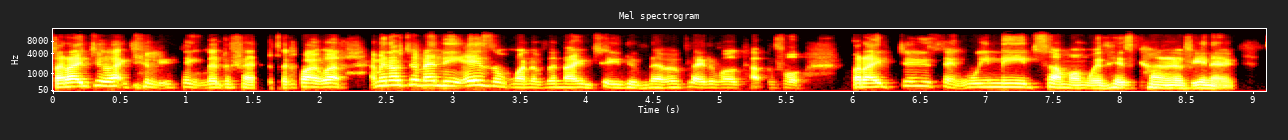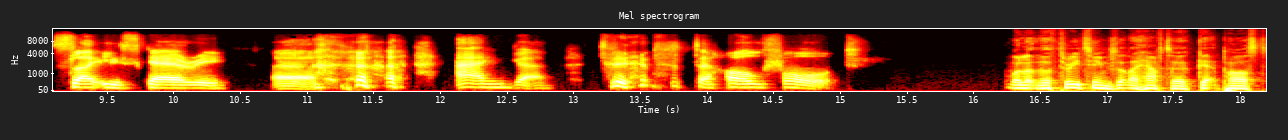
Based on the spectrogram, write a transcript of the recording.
but I do actually think the defenders are quite well. I mean, Otamendi isn't one of the 19 who've never played a World Cup before, but I do think we need someone with his kind of, you know, slightly scary uh, anger to, to hold fort. Well, the three teams that they have to get past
